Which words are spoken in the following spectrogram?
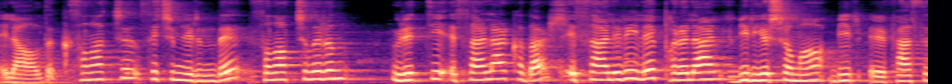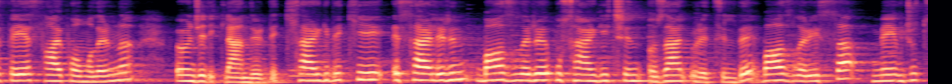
ele aldık. Sanatçı seçimlerinde sanatçıların ürettiği eserler kadar eserleriyle paralel bir yaşama, bir e, felsefeye sahip olmalarını önceliklendirdik. Sergideki eserlerin bazıları bu sergi için özel üretildi. Bazıları ise mevcut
